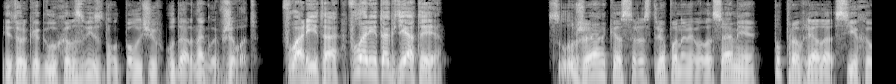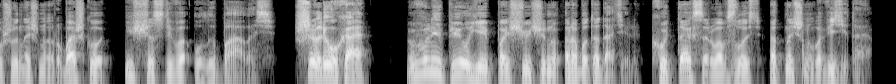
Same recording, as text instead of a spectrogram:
и только глухо взвизгнул, получив удар ногой в живот. «Флорита! Флорита, где ты?» Служанка с растрепанными волосами поправляла съехавшую ночную рубашку и счастливо улыбалась. «Шлюха!» — влепил ей пощечину работодатель, хоть так сорвав злость от ночного визита.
